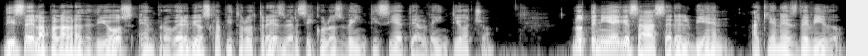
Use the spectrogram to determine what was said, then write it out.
Dice la palabra de Dios en Proverbios capítulo 3 versículos 27 al 28. No te niegues a hacer el bien a quien es debido,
